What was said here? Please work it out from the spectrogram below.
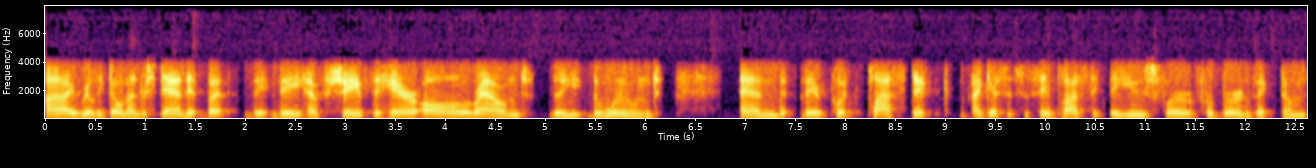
I really don't understand it, but they they have shaved the hair all around the the wound, and they put plastic. I guess it's the same plastic they use for for burn victims,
